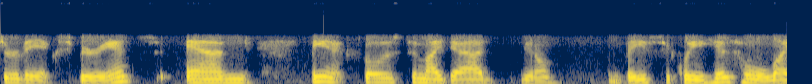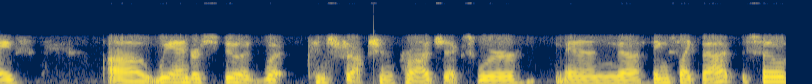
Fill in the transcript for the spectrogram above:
survey experience and being exposed to my dad you know basically his whole life uh, we understood what construction projects were and uh, things like that. So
